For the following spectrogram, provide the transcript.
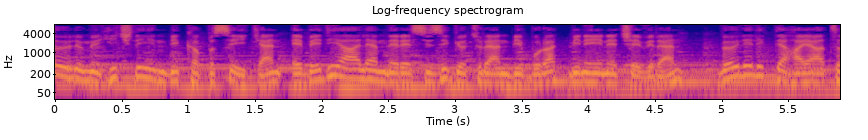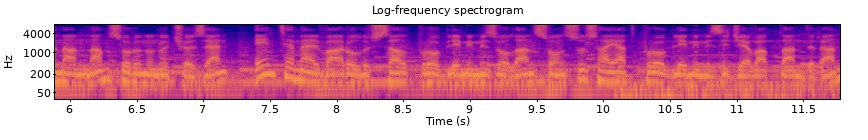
ölümü hiçliğin bir kapısı iken, ebedi alemlere sizi götüren bir burak bineğine çeviren, böylelikle hayatın anlam sorununu çözen, en temel varoluşsal problemimiz olan sonsuz hayat problemimizi cevaplandıran,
